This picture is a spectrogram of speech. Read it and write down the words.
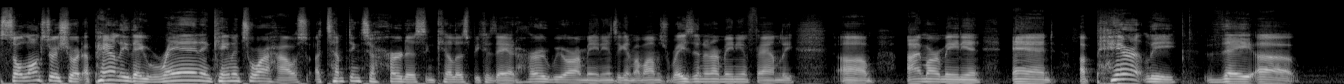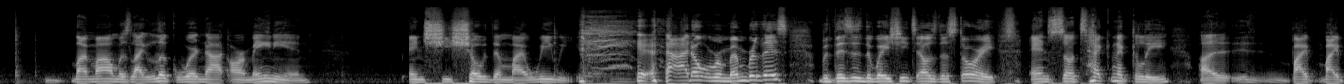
So, long story short, apparently they ran and came into our house attempting to hurt us and kill us because they had heard we were Armenians. Again, my mom's raised in an Armenian family. Um, I'm Armenian. And apparently they, uh, my mom was like, look, we're not Armenian and she showed them my wee wee. I don't remember this, but this is the way she tells the story. And so technically, uh, by by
